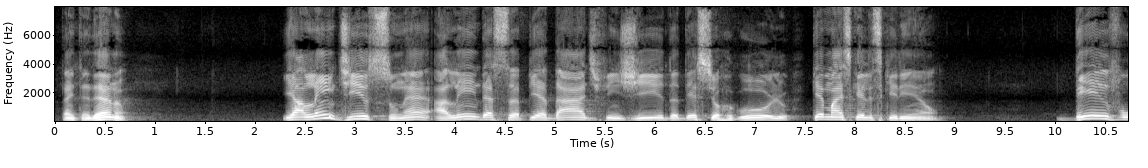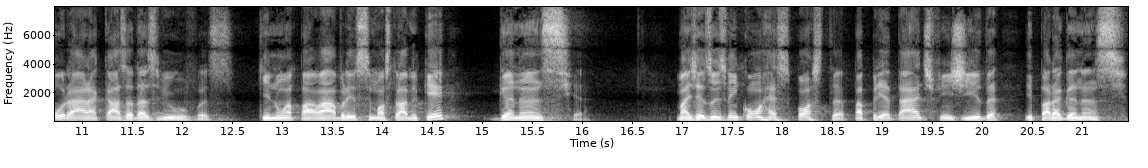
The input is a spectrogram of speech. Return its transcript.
Está entendendo? E além disso, né, além dessa piedade fingida, desse orgulho, o que mais que eles queriam? Devorar a casa das viúvas, que numa palavra se mostrava o quê? Ganância. Mas Jesus vem com uma resposta para a piedade fingida e para a ganância.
